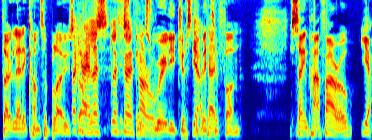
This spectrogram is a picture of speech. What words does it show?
Don't let it come to blows, Okay, guys. let's- let's it's, go It's Farrell. really just Yeah, a bit okay. of fun. You're saying Pat Farrell? Yeah.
